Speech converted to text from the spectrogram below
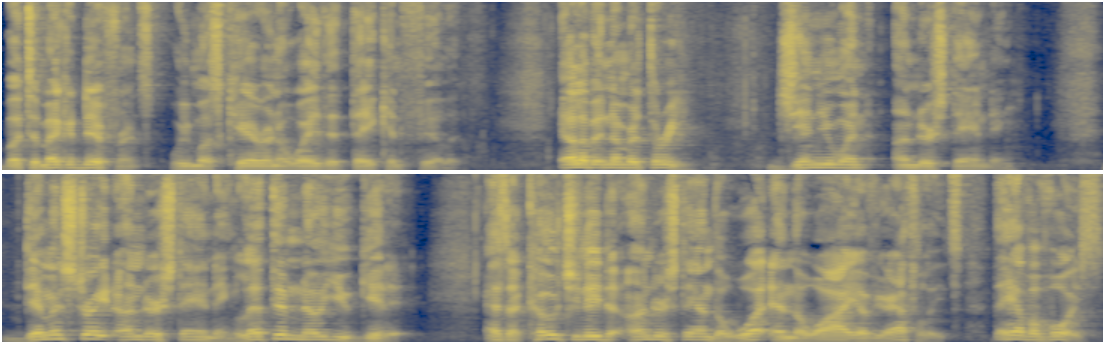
but to make a difference, we must care in a way that they can feel it. Element number three genuine understanding. Demonstrate understanding. Let them know you get it. As a coach, you need to understand the what and the why of your athletes. They have a voice.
